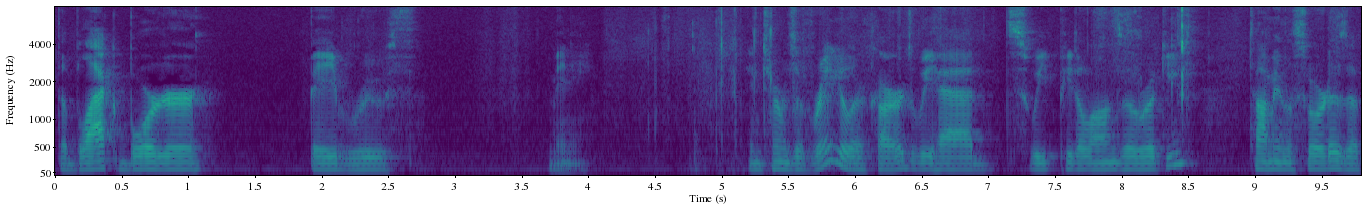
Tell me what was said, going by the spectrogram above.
the black border Babe Ruth mini. In terms of regular cards, we had Sweet Pete Alonso rookie. Tommy Lasorda is a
